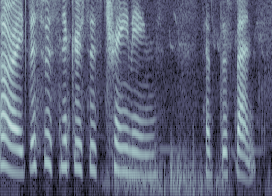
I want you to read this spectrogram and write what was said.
Alright, this was Snickers' training at the fence.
